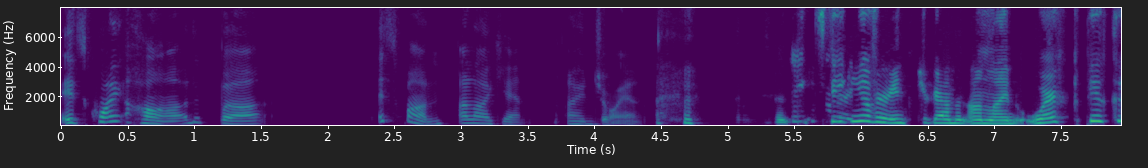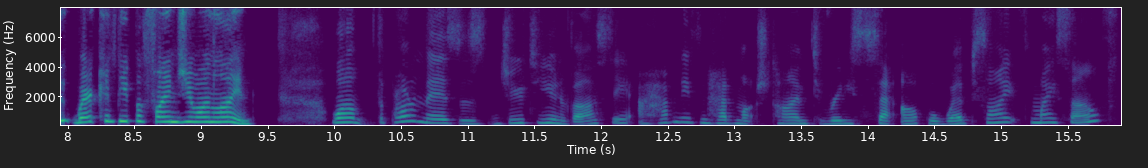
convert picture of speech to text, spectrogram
It's quite hard, but it's fun. I like it. I enjoy it. speaking of your Instagram and online, where can people, where can people find you online? Well, the problem is, is due to university, I haven't even had much time to really set up a website for myself.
